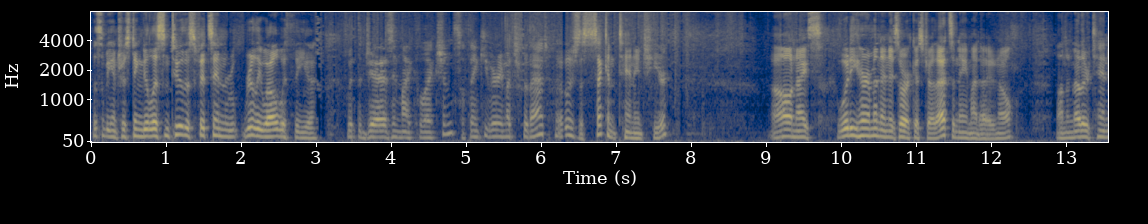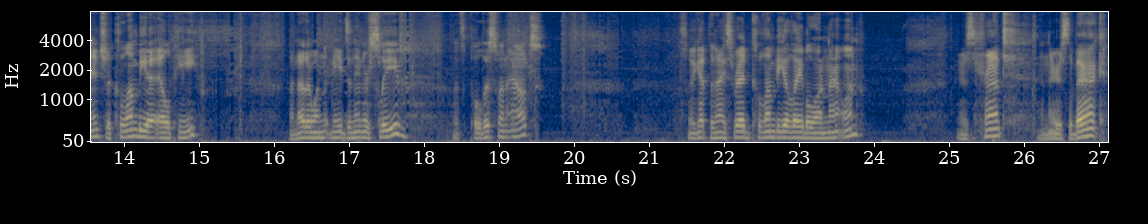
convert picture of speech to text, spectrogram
this will be interesting to listen to. This fits in really well with the uh, with the jazz in my collection. So thank you very much for that. Oh, there's a second 10 inch here. Oh, nice. Woody Herman and his orchestra. That's a name I don't know. On another 10 inch, a Columbia LP. Another one that needs an inner sleeve. Let's pull this one out. So we got the nice red Columbia label on that one. There's the front, and there's the back.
